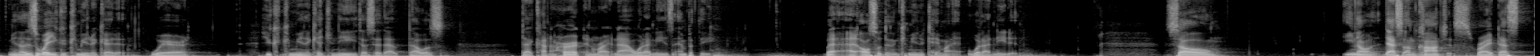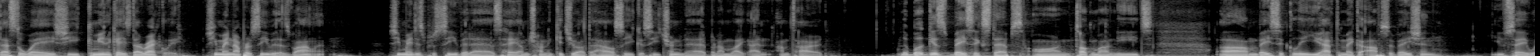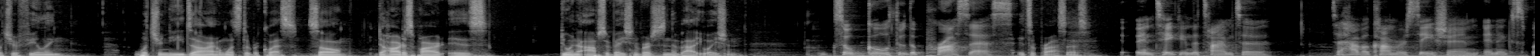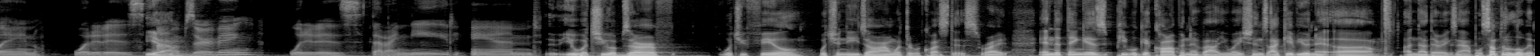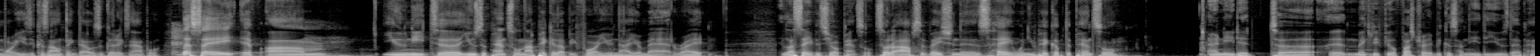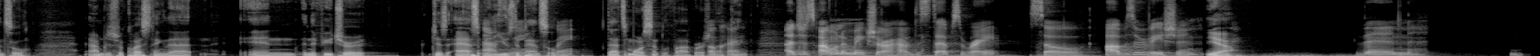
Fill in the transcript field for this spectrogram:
you know, there's a way you could communicate it where you can communicate your needs. I said that that was that kind of hurt, and right now what I need is empathy. But I also didn't communicate my what I needed. So, you know, that's unconscious, right? That's that's the way she communicates directly. She may not perceive it as violent. She may just perceive it as, "Hey, I'm trying to get you out the house so you can see Trinidad," but I'm like, I, am tired. The book gives basic steps on talking about needs. Um, basically, you have to make an observation. You say what you're feeling, what your needs are, and what's the request. So the hardest part is doing an observation versus an evaluation. So go through the process. It's a process. And taking the time to to have a conversation and explain what it is yeah. I'm observing, what it is that I need, and you what you observe, what you feel, what your needs are, and what the request is, right? And the thing is, people get caught up in evaluations. I'll give you an, uh, another example, something a little bit more easy, because I don't think that was a good example. Let's say if um, you need to use a pencil and I pick it up before you, now you're mad, right? Let's say if it's your pencil. So the observation is, hey, when you pick up the pencil, I needed to, it makes me feel frustrated because I need to use that pencil. I'm just requesting that in in the future, just ask me ask to use me, the pencil. Right that's more simplified version. Okay. I, I just I want to make sure I have the steps right. So observation. Yeah. Then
